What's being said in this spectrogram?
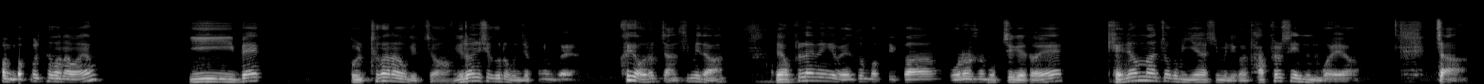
그럼 몇 볼트가 나와요? 200 볼트가 나오겠죠. 이런 식으로 문제 푸는 거예요. 크게 어렵지 않습니다. 그냥 플레밍의 왼손 법칙과 오른손 법칙에서의 개념만 조금 이해하시면 이건 다 풀 수 있는 거예요. 자,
